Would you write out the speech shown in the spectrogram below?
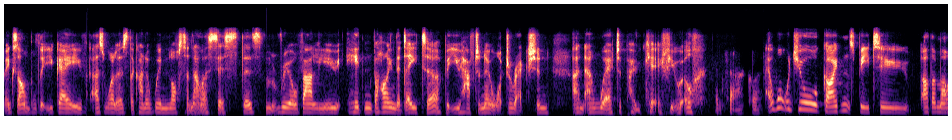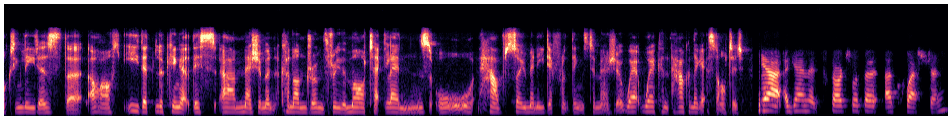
example that you gave, as well as the kind of win loss analysis. There's real value hidden behind the data, but you have to know what direction and, and where to poke it, if you will. Exactly. And what would your guidance be to other marketing leaders that are either looking at this uh, measurement conundrum through the Martech lens or have so many different things to measure? Where, where can, how can they get started? Yeah, again, it starts with a, a question.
